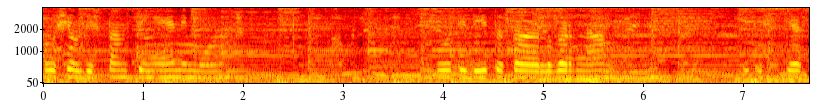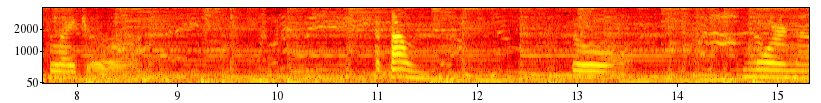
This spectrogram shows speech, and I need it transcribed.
social distancing anymore. Buti dito sa lugar namin it is just like a, a town. So more na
